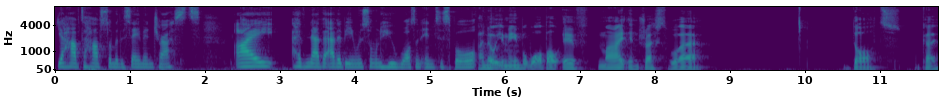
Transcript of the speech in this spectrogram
you have to have some of the same interests. I have never ever been with someone who wasn't into sport. I know what you mean, but what about if my interests were darts? Okay,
